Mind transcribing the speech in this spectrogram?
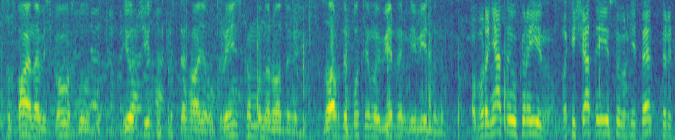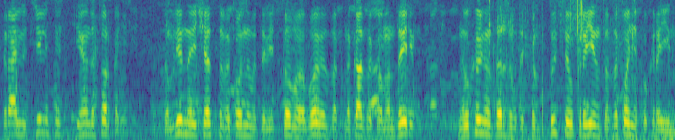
вступаю на військову службу і урочисто присягаю українському народові завжди бути йому вірним і відданим. обороняти Україну, захищати її суверенітет, територіальну цілісність і недоторканність. Сумлінно і чесно виконувати військовий обов'язок, накази командирів, неухильно додержуватись Конституції України та законів України,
